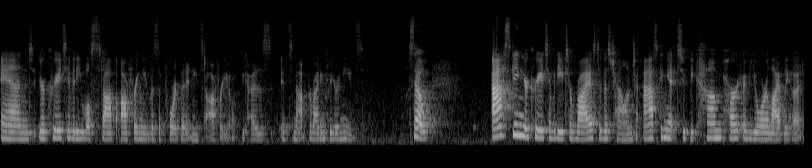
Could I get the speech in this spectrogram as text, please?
and your creativity will stop offering you the support that it needs to offer you because it's not providing for your needs. So, asking your creativity to rise to this challenge, asking it to become part of your livelihood,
